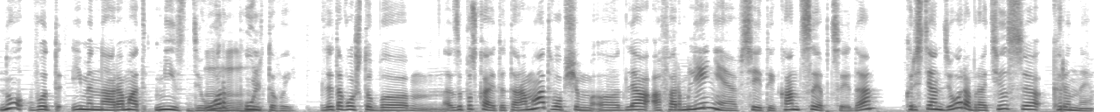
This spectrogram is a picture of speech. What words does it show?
Ну, вот именно аромат Мисс Диор мгм. культовый. Для того, чтобы запускать этот аромат, в общем, э, для оформления всей этой концепции, да, Кристиан Диор обратился к Рене.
